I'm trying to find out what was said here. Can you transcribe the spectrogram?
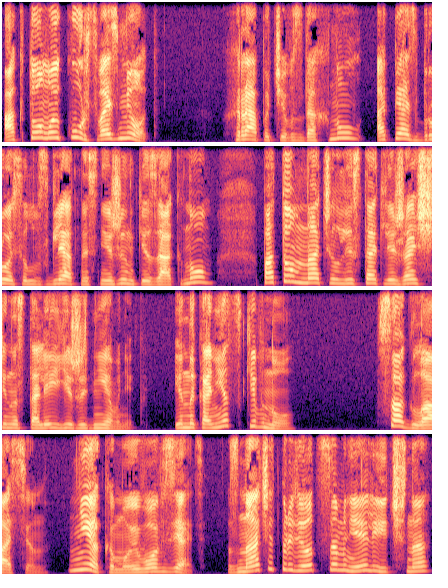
а кто мой курс возьмет?» Храпочев вздохнул, опять бросил взгляд на снежинки за окном, потом начал листать лежащий на столе ежедневник и, наконец, кивнул. «Согласен, некому его взять. Значит, придется мне лично,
